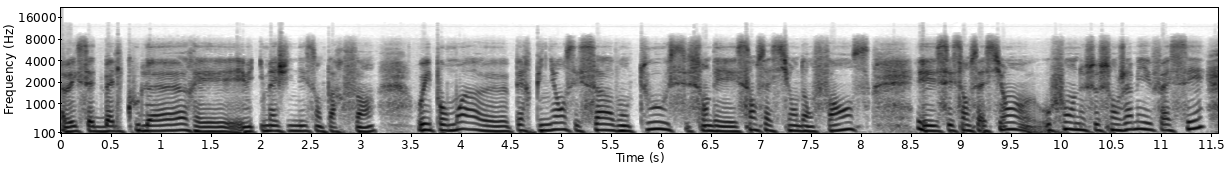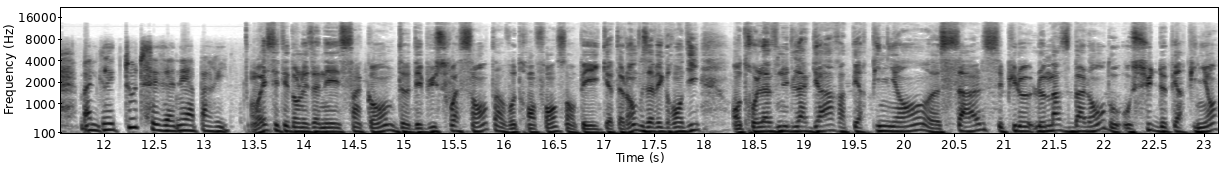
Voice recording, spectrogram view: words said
avec cette belle couleur et, imaginer son parfum. Oui, pour moi, euh, Perpignan, c'est ça avant tout. Ce sont des sensations d'enfance et ces sensations, au fond, ne se sont jamais effacées malgré toutes ces années à Paris. Oui, c'était dans les années 50, début 60, hein, votre enfance en pays catalan. Vous avez grandi entre l'avenue de la Gare à Perpignan, euh, Sals et puis le, le Mas Au, sud de Perpignan,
